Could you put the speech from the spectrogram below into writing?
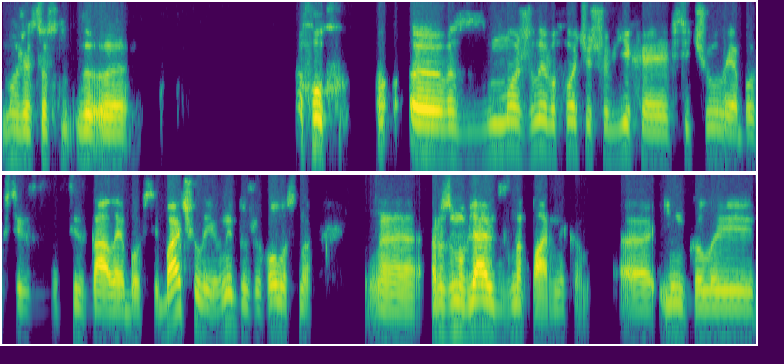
може е, хо- е, воз- можливо, хочуть, щоб їх е, всі чули, або всі, всі знали, або всі бачили, і вони дуже голосно е, розмовляють з напарником. Е, інколи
